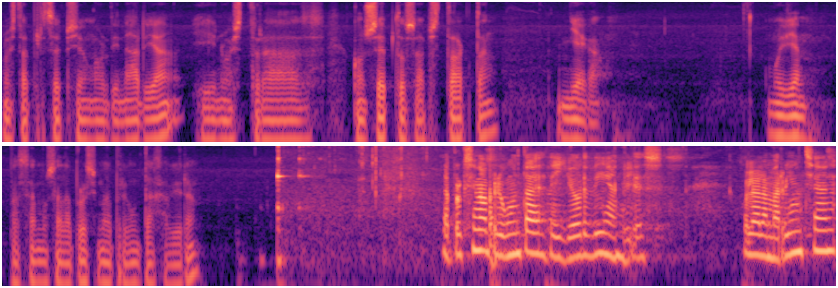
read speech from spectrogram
nuestra percepción ordinaria y nuestros conceptos abstractan niegan. Muy bien, pasamos a la próxima pregunta, Javiera. La próxima pregunta es de Jordi Anglés. Hola, la Marinchan,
